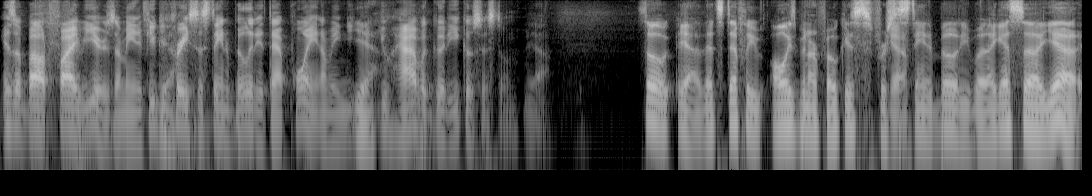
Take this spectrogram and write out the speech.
is about 5 years. I mean, if you can yeah. create sustainability at that point, I mean, yeah. you have a good ecosystem. Yeah. So, yeah, that's definitely always been our focus for Yeah. sustainability, but I guess uh yeah,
